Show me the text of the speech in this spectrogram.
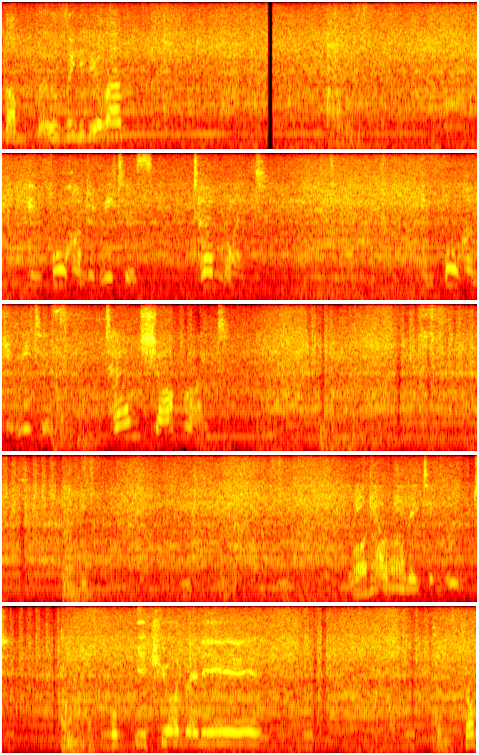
Adam da hızlı gidiyor lan. In 400 meters, turn right. In 400 meters, turn sharp right. Ana. Recalculating route. Bu geçiyor beni. Çok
